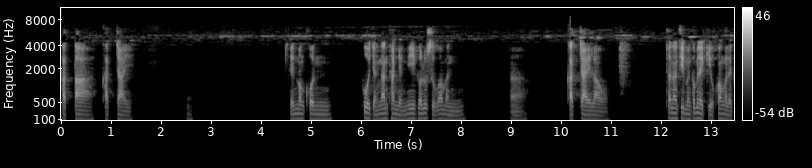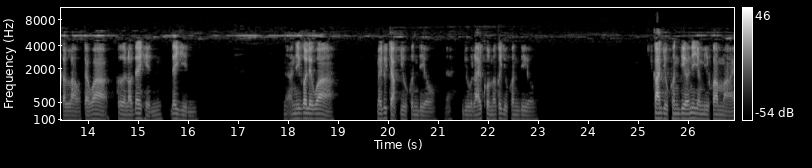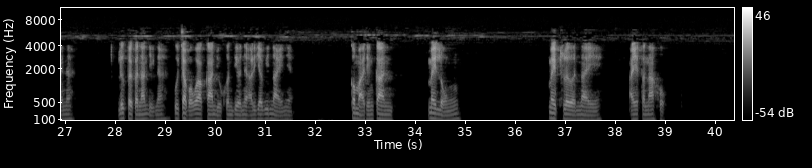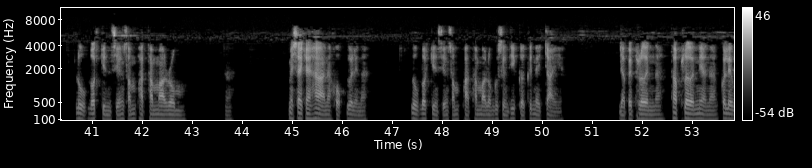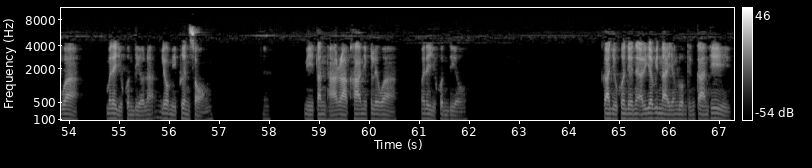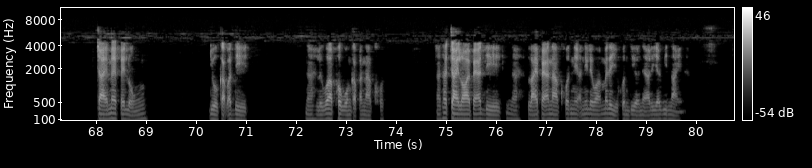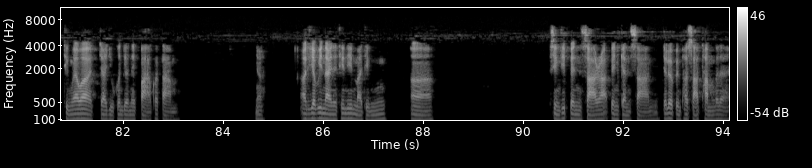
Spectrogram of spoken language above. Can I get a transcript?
ขัดตา ขัดใจ เห็นบางคนพูดอย่างนั้นทำอย่างนี้ก็รู้สึกว่ามันขัดใจเราทั้งนั้นที่มันก็ไม่ได้เกี่ยวข้องอะไรกับเรา แต่ว่าเออเราได้เห็นได้ยิน อันนี้ก็เรียกว่าไม่รู้จักอยู่คนเดียวนะอยู่หลายคนมันก็อยู่คนเดียว การอยู่คนเดียวนี่ยังมีความหมายนะ ลึกไปกว่านั้นอีกนะพระเจ้าบอกว่าการอยู่คนเดียวในอริยวินัยเนี่ย ก็หมายถึงการไม่หลง ไม่เพลินในอายตนะหกรูปรสกลิ่นเสียงสัมผัสธรรมารมนะไม่ใช่แค่ห้านะหกด้วยเลยนะรูปรสกลิ่นเสียงสัมผัสธรรมารมคือสิ่งที่เกิดขึ้นในใจ อย่าไปเพลินนะถ้าเพลินเนี่ยนะก็เรียกว่าไม่ได้อยู่คนเดียวละเรียกว่ามีเพื่อนสอง มีตัณหาราคานี่ก็เรียกว่า ไม่ได้อยู่คนเดียว การอยู่คนเดียวในอริยวินัยยังรวมถึงการที่ใจไม่ไปหลง อยู่กับอดีตนะหรือว่าพวงกับอนาคตนะถ้าใจลอยไปอดีตนะไหลไปอนาคตเนี่ยอันนี้เรียกว่าไม่ได้อยู่คนเดียวในอริยวินัยนะถึงแม้ว่าจะอยู่คนเดียวในป่าก็ตามนะอริยวินัยในที่นี้หมายถึงอ สิ่งที่เป็นสาระเป็นแก่นสาร จะเรียกเป็นภาษาธรรมก็ได้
